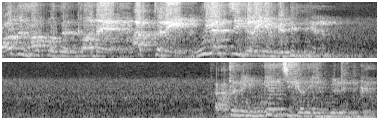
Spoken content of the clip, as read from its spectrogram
பாதுகாப்பதற்கான அத்தனை முயற்சிகளையும் எடுங்கள். அத்தனை முயற்சிகளையும் எடுங்கள்.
